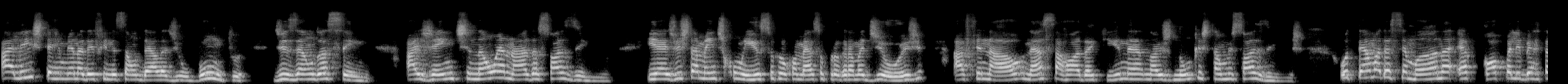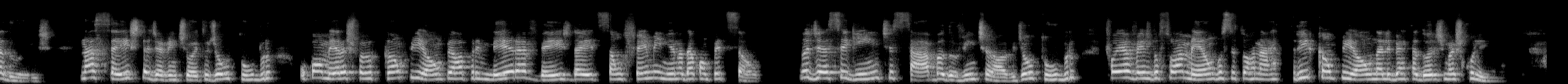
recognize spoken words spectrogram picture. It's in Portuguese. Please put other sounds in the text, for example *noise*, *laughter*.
A Liz termina a definição dela de Ubuntu dizendo assim: a gente não é nada sozinho. E é justamente com isso que eu começo o programa de hoje, Afinal, nessa roda aqui, né, nós nunca estamos sozinhos. O tema da semana é Copa Libertadores. Na sexta, dia 28 de outubro, o Palmeiras foi o campeão pela primeira vez da edição feminina da competição. No dia seguinte, sábado, 29 de outubro, foi a vez do Flamengo se tornar tricampeão na Libertadores masculina,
